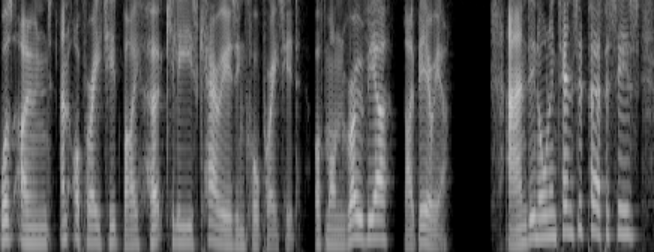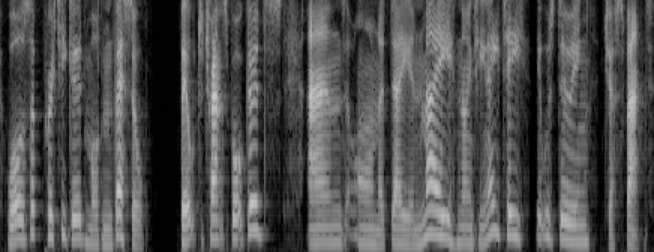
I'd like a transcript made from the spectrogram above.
was owned and operated by Hercules Carriers Incorporated of Monrovia, Liberia, and in all intensive purposes was a pretty good modern vessel, built to transport goods, and on a day in May 1980, it was doing just that.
